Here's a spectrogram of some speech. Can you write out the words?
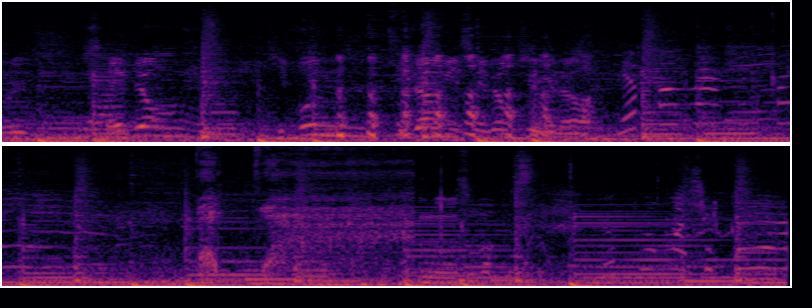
우리 기본 주량이 세병씩이라. 몇번 마실 거야?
